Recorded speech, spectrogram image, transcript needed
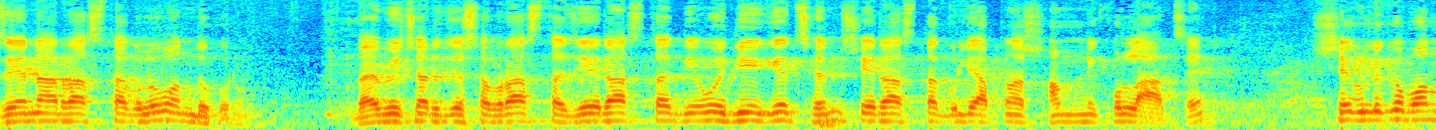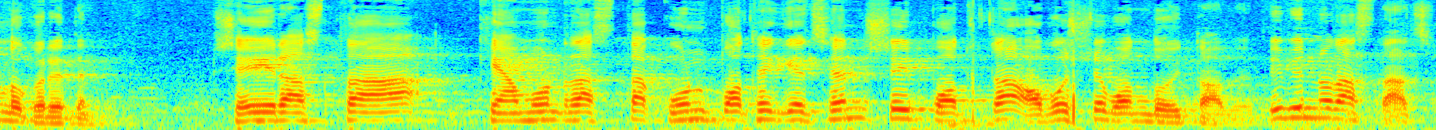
জেনার রাস্তাগুলো বন্ধ করুন। ব্যবিচার যেসব রাস্তা, যে রাস্তা দিয়ে ওই দিয়ে গেছেন, সেই রাস্তাগুলি আপনার সামনে খোলা আছে, সেগুলিকে বন্ধ করে দেন। সেই রাস্তা কেমন রাস্তা, কোন পথে গেছেন, সেই পথটা অবশ্যই বন্ধ হইতে হবে। বিভিন্ন রাস্তা আছে।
